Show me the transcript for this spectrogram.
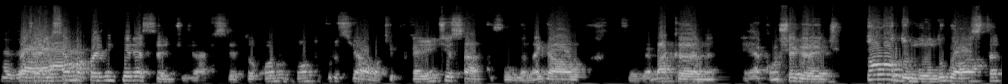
Mas, Mas é... isso é uma coisa interessante, já que você tocou num ponto crucial aqui, porque a gente sabe que o fogo é legal, o fogo é bacana, é aconchegante, todo mundo gosta,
